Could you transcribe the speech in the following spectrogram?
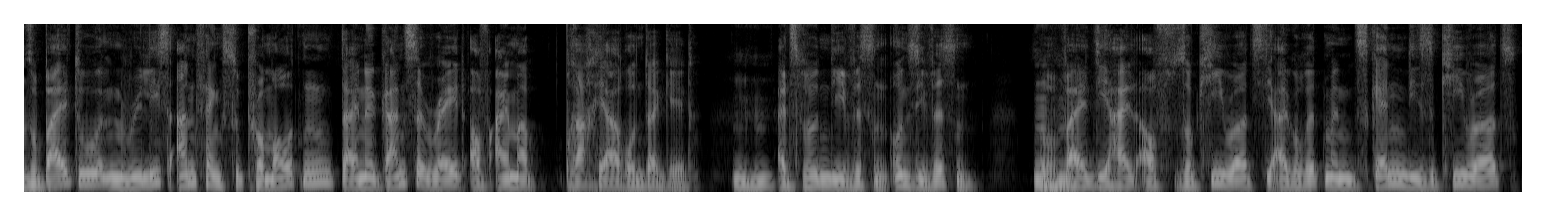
sobald du ein Release anfängst zu promoten, deine ganze Rate auf einmal brachial runtergeht. Als würden die wissen. Und sie wissen. So, Weil die halt auf so Keywords, die Algorithmen scannen diese Keywords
